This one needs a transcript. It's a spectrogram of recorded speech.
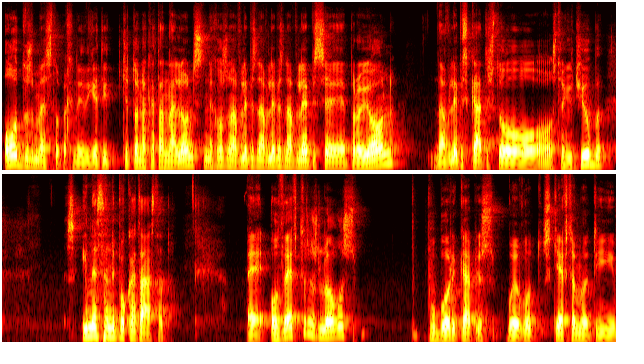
όντως μέσα στο παιχνίδι. Γιατί και το να καταναλώνεις συνεχώς, να βλέπεις, να βλέπεις, να βλέπεις ε, προϊόν, να βλέπεις κάτι στο, στο YouTube, είναι σαν υποκατάστατο. Ε, ο δεύτερος λόγος που μπορεί κάποιος, που εγώ σκέφτομαι ότι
